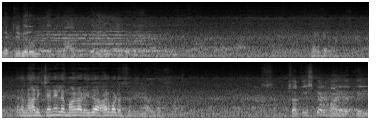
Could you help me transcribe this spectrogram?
வெற்றி பெறும் என்று நான் பெரிதும் நம்புகிறேன். ஏன்னா நாளைக்கு சென்னையில் மாநாடு இது ஆர்ப்பாட்டம் சொல்லுவீங்களா அது சத்தீஸ்கர் மாநிலத்தில்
